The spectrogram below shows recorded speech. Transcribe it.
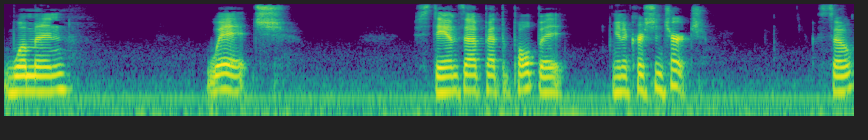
woman, witch, stands up at the pulpit in a Christian church. So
